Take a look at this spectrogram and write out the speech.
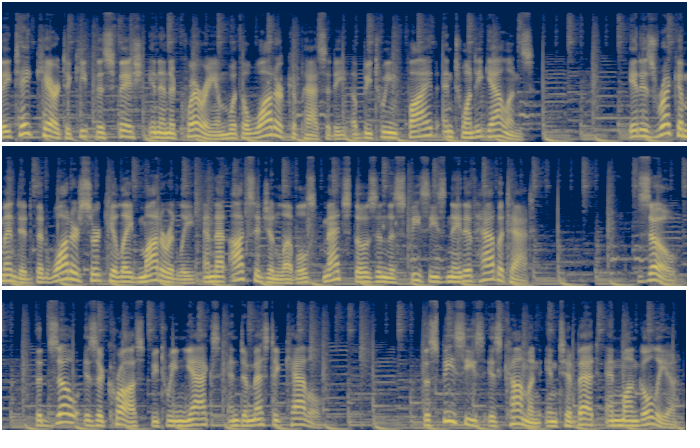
They take care to keep this fish in an aquarium with a water capacity of between 5 and 20 gallons. It is recommended that water circulate moderately and that oxygen levels match those in the species' native habitat. Dzo. The dzo is a cross between yaks and domestic cattle. The species is common in Tibet and Mongolia,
